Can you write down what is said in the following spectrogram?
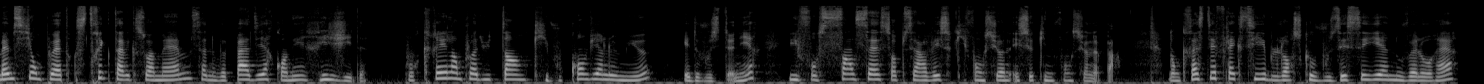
Même si on peut être strict avec soi-même, ça ne veut pas dire qu'on est rigide. Pour créer l'emploi du temps qui vous convient le mieux et de vous y tenir, il faut sans cesse observer ce qui fonctionne et ce qui ne fonctionne pas. Donc restez flexible lorsque vous essayez un nouvel horaire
